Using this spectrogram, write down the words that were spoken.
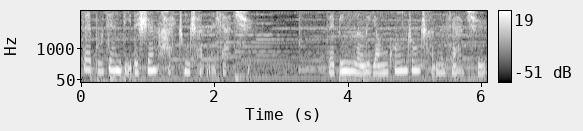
在不见底的深海中沉了下去，在冰冷的阳光中沉了下去，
